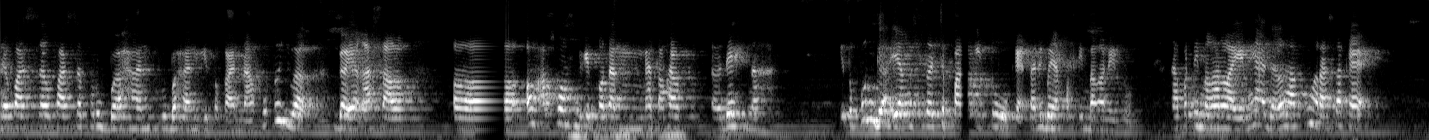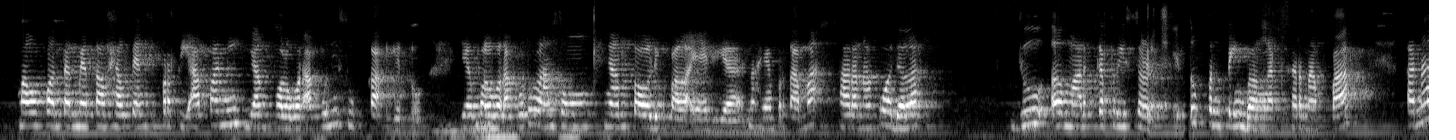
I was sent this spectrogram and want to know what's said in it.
ada fase-fase perubahan-perubahan gitu kan. Nah aku tuh juga gak yang asal uh, oh aku harus bikin konten mental health uh, deh. Nah itu pun gak yang secepat itu kayak tadi banyak pertimbangan itu. Nah pertimbangan lainnya adalah aku ngerasa kayak mau konten mental health yang seperti apa nih yang follower aku nih suka gitu. Yang follower aku tuh langsung nyantol di kepalanya dia. Nah, yang pertama saran aku adalah do a market research. Itu penting banget karena apa? Karena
